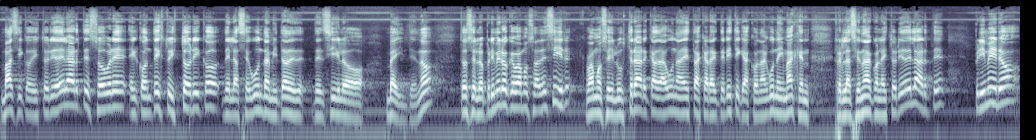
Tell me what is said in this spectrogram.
básico de Historia del Arte sobre el contexto histórico de la segunda mitad del siglo XX. ¿no? Entonces, lo primero que vamos a decir, vamos a ilustrar cada una de estas características con alguna imagen relacionada con la historia del arte. Primero,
